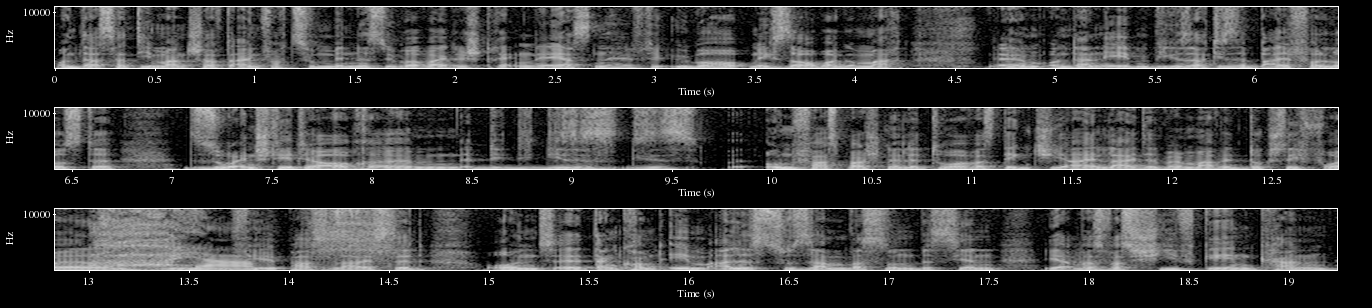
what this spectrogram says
Und das hat die Mannschaft einfach zumindest zumindest über weite Strecken der ersten Hälfte überhaupt nicht sauber gemacht. Ähm, und dann eben, wie gesagt, diese Ballverluste. So entsteht ja auch ähm, die, die, dieses, dieses unfassbar schnelle Tor, was Dingchi einleitet, weil Marvin Dux sich vorher dann oh, einen, ja. Fehlpass leistet. Und äh, dann kommt eben alles zusammen, was so ein bisschen, ja, was, was schief gehen kann.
